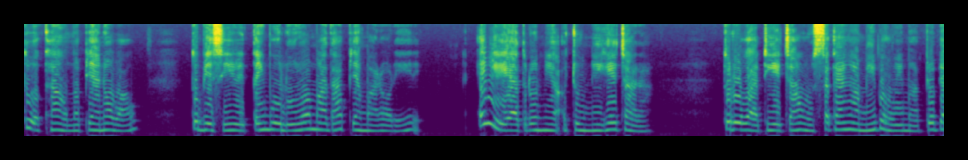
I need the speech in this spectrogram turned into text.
သူ့အခန်းကိုမပြန်တော့ပါဘူးသူ့ပစ္စည်းတွေသိမ်းဖို့လူတော့မှသာပြန်มาတော့တယ်တဲ့အဲ့ဒီကသူတို့နှစ်ယောက်အတူနေခဲ့ကြတာသူတို့ကဒီအကြောင်းကိုစကန်ကမီးပုံဝေးမှာပြောပြ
